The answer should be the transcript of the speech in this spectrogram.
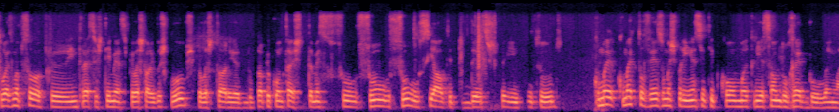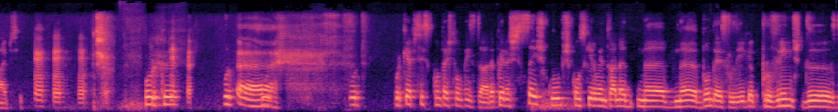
tu és uma pessoa que interessas-te imenso pela história dos clubes, pela história do próprio contexto também su, su, social tipo, desses países e tudo. Como é, como é que tu vês uma experiência tipo como a criação do Red Bull em Leipzig? Porque, porque, Ah, porque, porque é preciso contextualizar. Apenas seis clubes conseguiram entrar na, na, na Bundesliga provindos de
